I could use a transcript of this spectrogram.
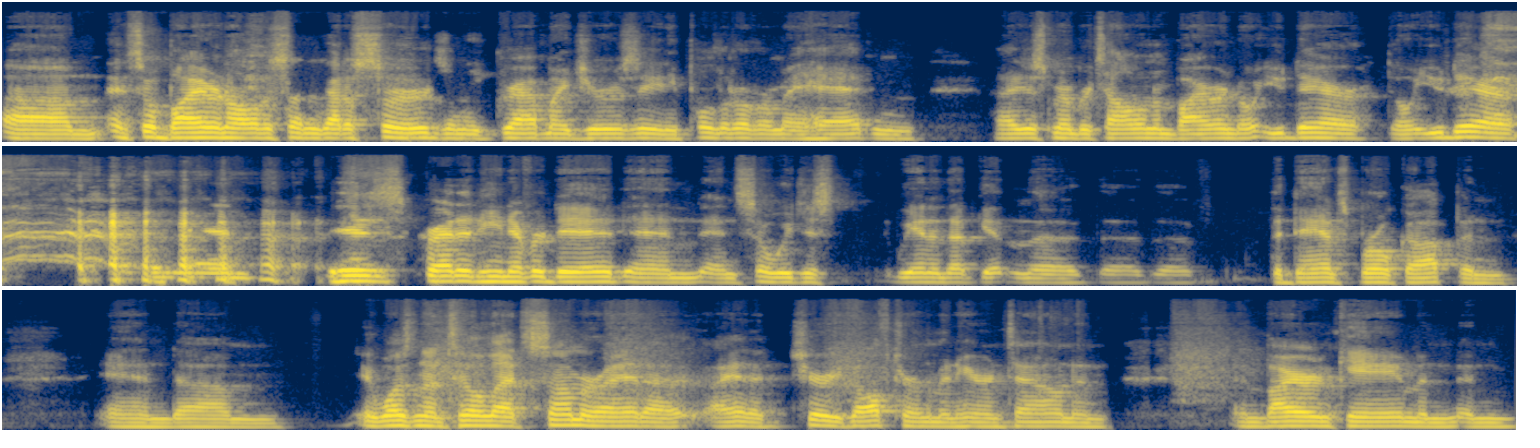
um, and so Byron all of a sudden got a surge and he grabbed my jersey and he pulled it over my head. And I just remember telling him, Byron, don't you dare, don't you dare. and his credit, he never did. And and so we just we ended up getting the the the, the dance broke up and and um, it wasn't until that summer I had a I had a charity golf tournament here in town and and Byron came and and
